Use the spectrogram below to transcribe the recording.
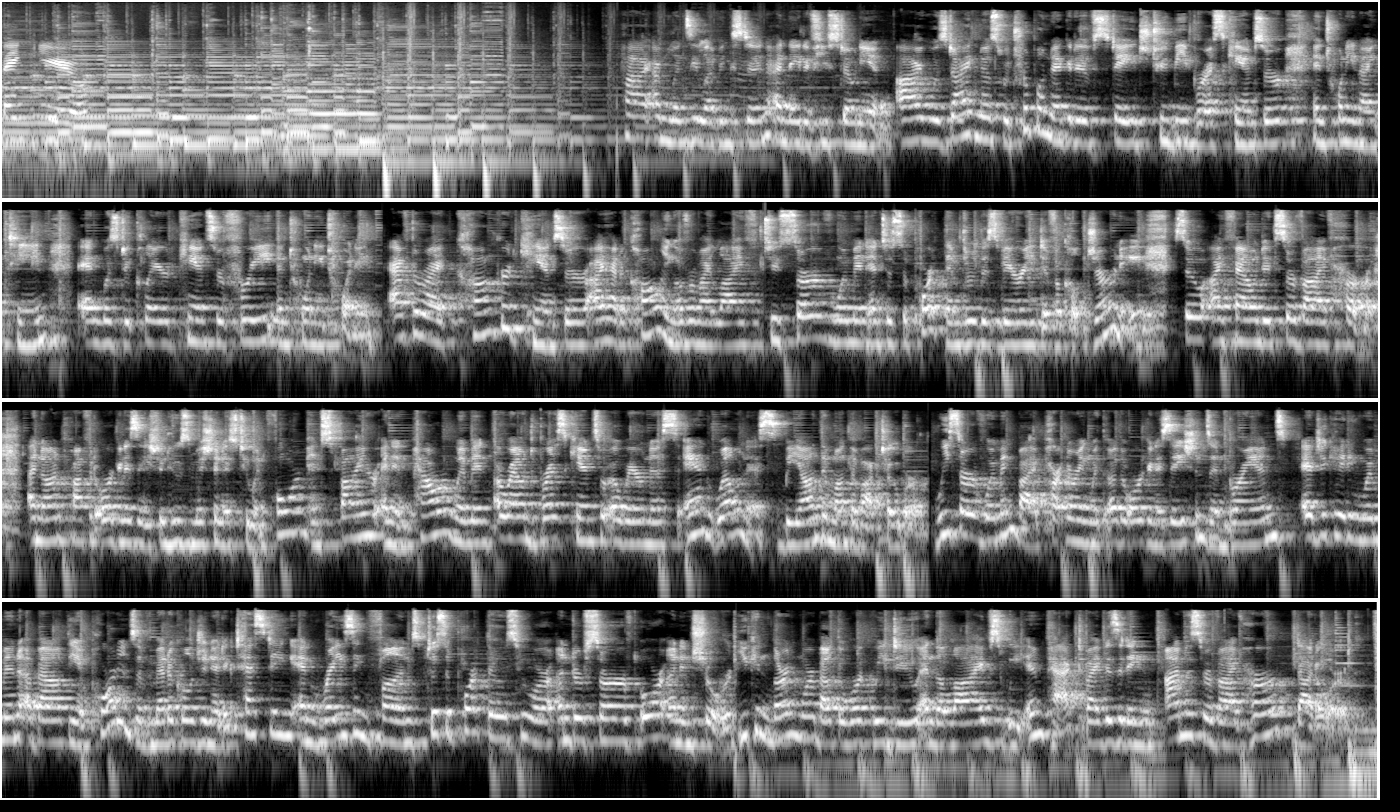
Thank you. Hi, I'm Lindsay Livingston, a native Houstonian. I was diagnosed with triple negative stage 2B breast cancer in 2019 and was declared cancer free in 2020. After I conquered cancer, I had a calling over my life to serve women and to support them through this very difficult journey. So I founded Survive Her, a nonprofit organization whose mission is to inform, inspire, and empower women around breast cancer awareness and wellness beyond the month of October. We serve women by partnering with other organizations and brands, educating women about the importance of medical genetic testing, and raising funds to support those who are underserved or uninsured. You can learn more about the work we do and the lives we impact by visiting imasurviveher.org.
